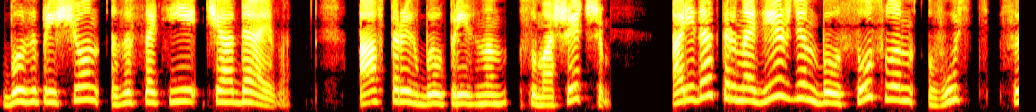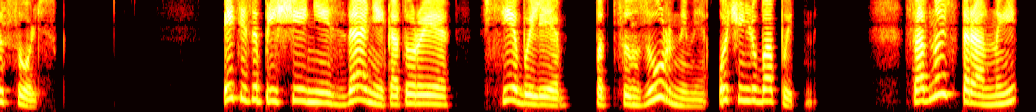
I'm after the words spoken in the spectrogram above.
был запрещен за статьи Чаадаева. Автор их был признан сумасшедшим, а редактор Надеждин был сослан в Усть-Сысольск. Эти запрещения изданий, которые все были подцензурными, очень любопытны. С одной стороны,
